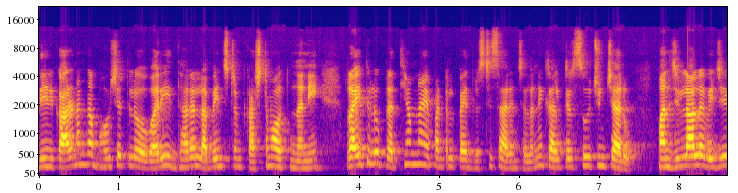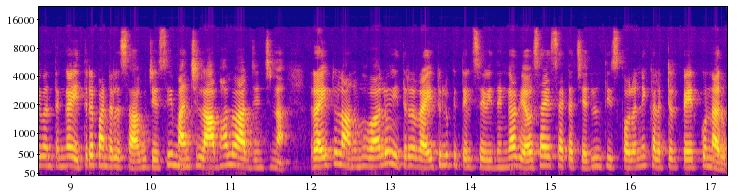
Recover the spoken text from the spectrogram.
దీని కారణంగా భవిష్యత్తులో వరి ధర లభించడం కష్టమవుతుందని రైతులు ప్రత్యామ్నాయ పంటలపై దృష్టి సారించాలని కలెక్టర్ సూచించారు. మన జిల్లాలో విజయవంతంగా ఇతర పంటలు సాగు చేసి మంచి లాభాలు ఆర్జించిన రైతుల అనుభవాలు ఇతర రైతులకు తెలిసే విధంగా వ్యవసాయ శాఖ చర్యలు తీసుకోవాలని కలెక్టర్ పేర్కొన్నారు.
